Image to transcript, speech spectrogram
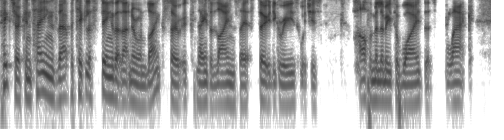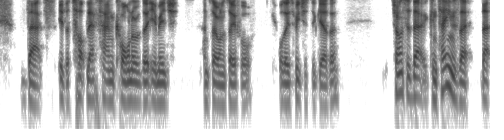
picture contains that particular thing that that neuron likes. So it contains a line, say at 30 degrees, which is half a millimeter wide, that's black, that's in the top left hand corner of the image, and so on and so forth. All those features together. Chances that it contains that, that,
